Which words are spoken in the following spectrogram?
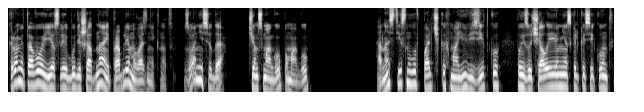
Кроме того, если будешь одна и проблемы возникнут, звони сюда. Чем смогу, помогу». Она стиснула в пальчиках мою визитку, поизучала ее несколько секунд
